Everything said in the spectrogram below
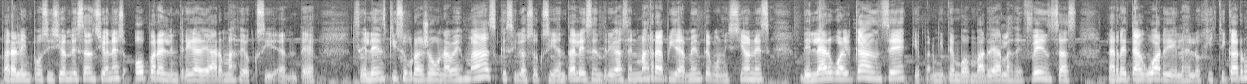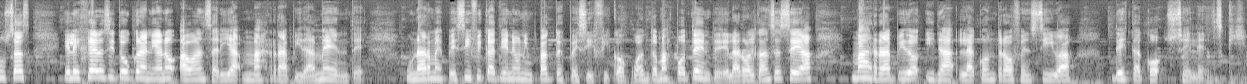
para la imposición de sanciones o para la entrega de armas de Occidente. Zelensky subrayó una vez más que si los occidentales entregasen más rápidamente municiones de largo alcance que permiten bombardear las defensas, la retaguardia y las logísticas rusas, el ejército ucraniano avanzaría más rápidamente. Un arma específica tiene un impacto específico. Cuanto más potente de largo alcance sea, más rápido irá la contraofensiva, destacó Zelensky.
